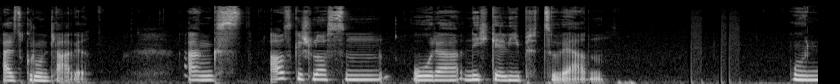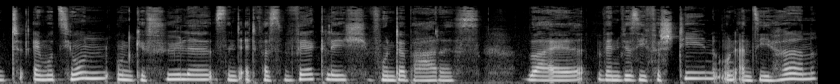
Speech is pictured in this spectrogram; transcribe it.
als Grundlage. Angst, ausgeschlossen oder nicht geliebt zu werden. Und Emotionen und Gefühle sind etwas wirklich Wunderbares, weil wenn wir sie verstehen und an sie hören,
